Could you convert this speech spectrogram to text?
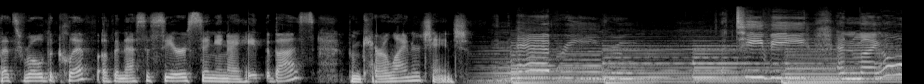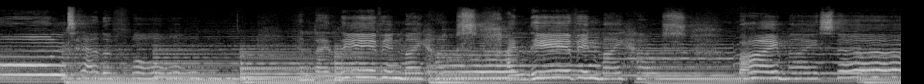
Let's roll the cliff of Vanessa Sears singing I Hate the Bus from Caroline or Change. In every room, a TV and my own telephone. And I live in my house, I live in my house by myself.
